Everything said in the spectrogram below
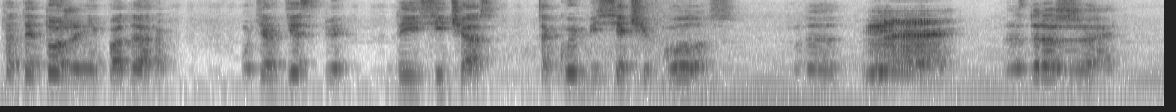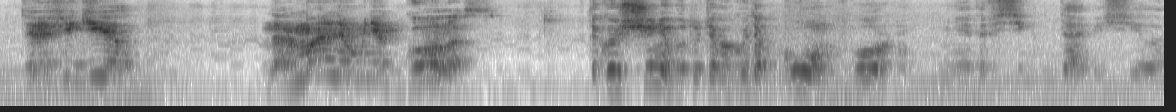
Да ты тоже не подарок. У тебя в детстве, да и сейчас, такой бесячий голос. Вот это раздражает. Ты офигел? Нормальный у меня голос. Такое ощущение, будто у тебя какой-то ком в горле. Меня это всегда бесило.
